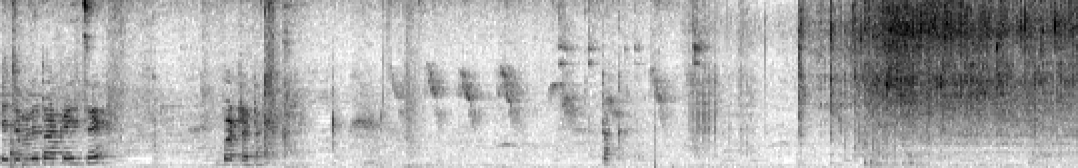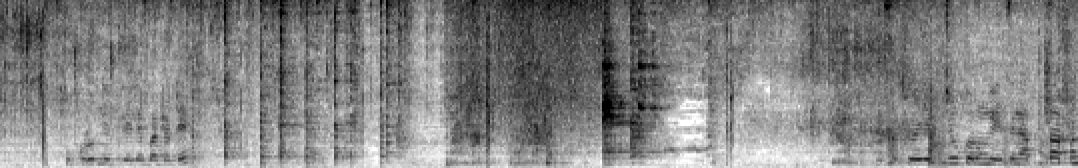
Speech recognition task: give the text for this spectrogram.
याच्यामध्ये टाकायचं आहे बटाटा टाका उकडून घेतलेले बटाटे. सगळं एकजीव करून घ्यायचं आणि आत्ता आपण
